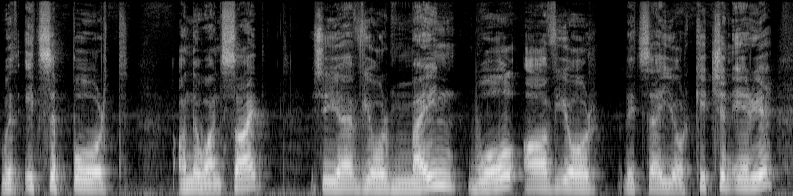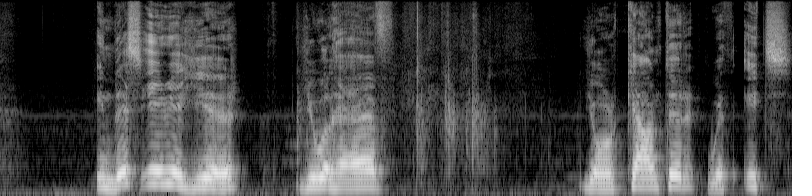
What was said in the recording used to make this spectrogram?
with its support on the one side. So you have your main wall of your, let's say your kitchen area. In this area here, you will have your counter with its,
